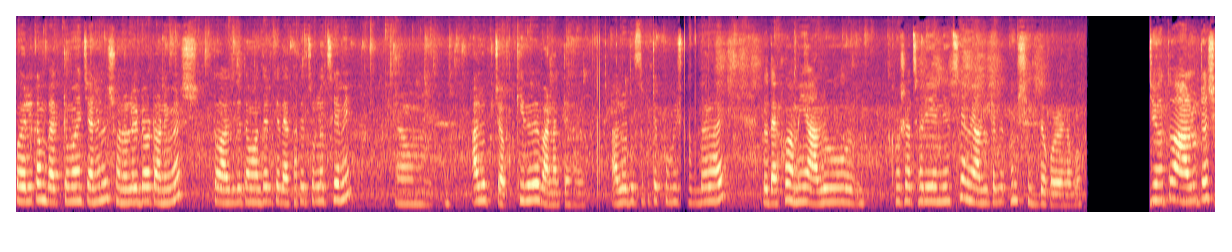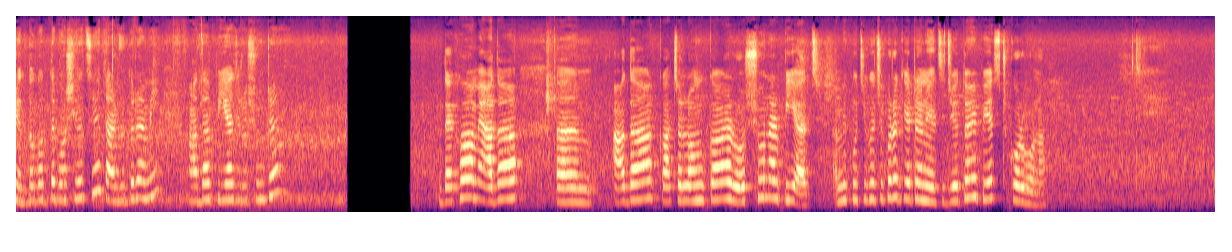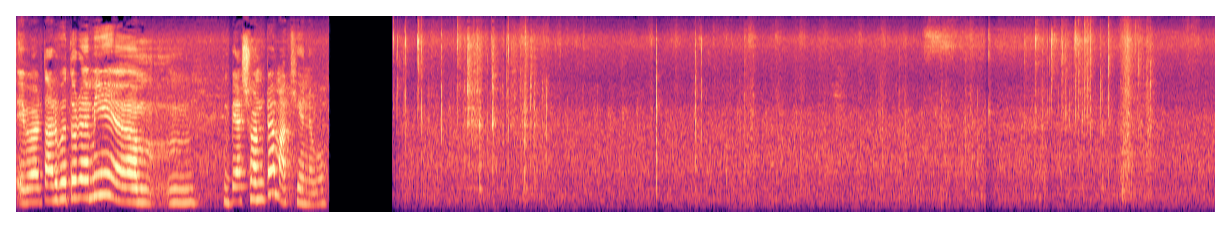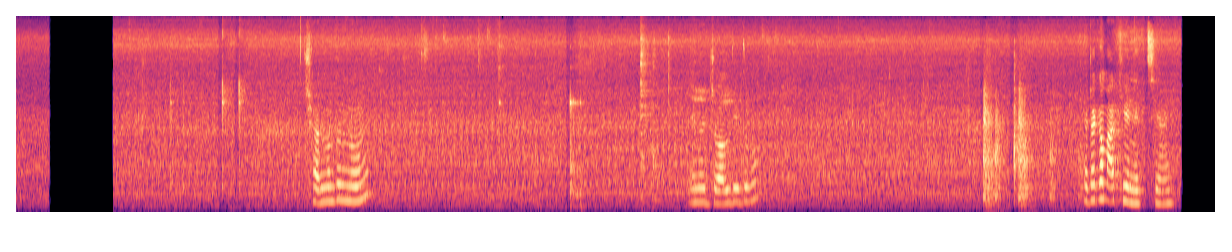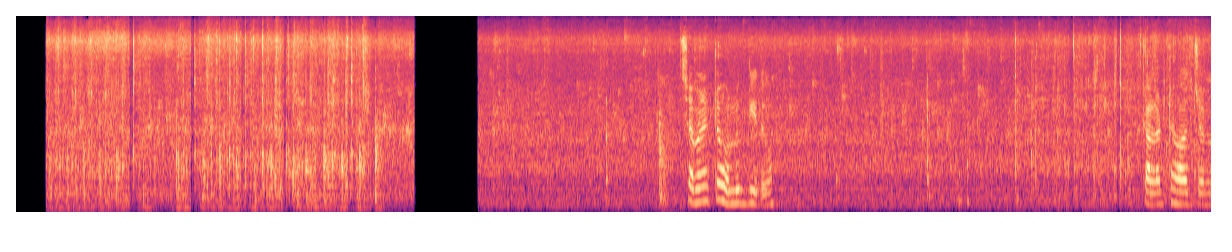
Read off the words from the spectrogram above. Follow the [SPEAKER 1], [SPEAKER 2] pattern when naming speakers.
[SPEAKER 1] Welcome back to my channel Sonali dot Animesh. তো আজকে তোমাদেরকে দেখাতে চলেছি আমি আলুর চপ, কীভাবে বানাতে হয়। আলু রেসিপিটা খুবই সুন্দর হয়। তো দেখো, আমি আলু খোসা ছাড়িয়ে নিয়েছি, আমি আলুটাকে এখন সিদ্ধ করে নেব। যেহেতু আলুটা সেদ্ধ করতে বসিয়েছি, তার ভিতরে আমি আদা, পেঁয়াজ, রসুনটা দেখো, আমি আদা আদা, কাঁচা লঙ্কা, রসুন আর পেঁয়াজ আমি কুচি কুচি করে কেটে নিয়েছি, যেহেতু আমি পেস্ট করব না। এবার তার ভেতরে আমি বেসনটা মাখিয়ে নেব। স্বাদ মতো নুন। এবার জল দিয়ে দেবো। এটাকে মাখিয়ে নিচ্ছি আমি। সামান্য একটা হলুদ দিয়ে দেবো। কালারটা হওয়ার জন্য।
